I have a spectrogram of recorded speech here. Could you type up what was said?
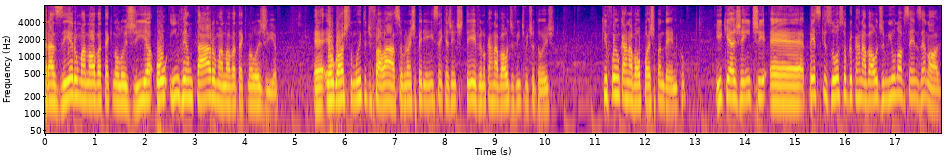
trazer uma nova tecnologia ou inventar uma nova tecnologia. É, eu gosto muito de falar sobre uma experiência que a gente teve no Carnaval de 2022, que foi um carnaval pós-pandêmico, e que a gente é, pesquisou sobre o Carnaval de 1919.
